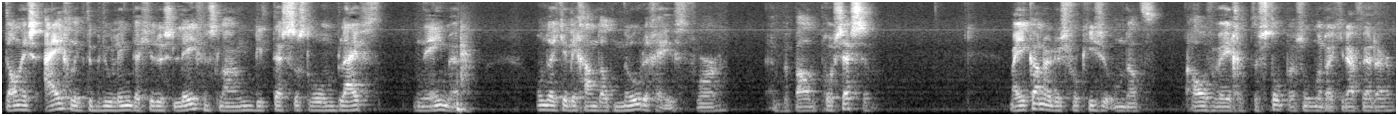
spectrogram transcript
dan is eigenlijk de bedoeling dat je dus levenslang die testosteron blijft nemen, omdat je lichaam dat nodig heeft voor bepaalde processen. Maar je kan er dus voor kiezen om dat halverwege te stoppen zonder dat je daar verder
